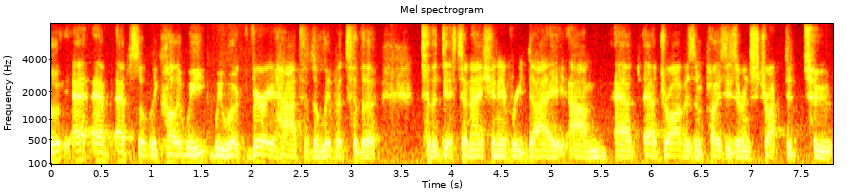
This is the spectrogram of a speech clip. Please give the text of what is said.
Look, absolutely, Kylie. We, we work very hard to deliver to the to the destination every day. Um, our, our drivers and posties are instructed to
